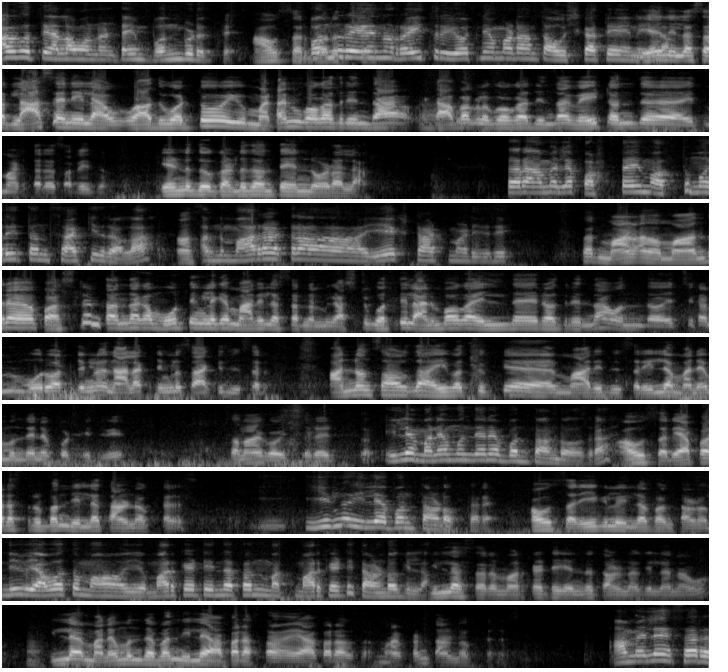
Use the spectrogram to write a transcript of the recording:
ಆಗುತ್ತೆ ಅಲ್ಲ ಒಂದೊಂದ್ ಟೈಮ್ ಬಂದ್ಬಿಡುತ್ತೆ. ಹೌದ್ ಸರ್ ಬಂದ್ರೆ ಏನು ರೈತರು ಯೋಚನೆ ಮಾಡೋ ಅಂತ ಅವಶ್ಯಕತೆ ಏನಿಲ್ಲ. ಏನಿಲ್ಲ ಸರ್ ಲಾಸ್ ಏನಿಲ್ಲ. ಅದು ಒಟ್ಟು ಇವ್ ಮಟನ್ ಹೋಗೋದ್ರಿಂದ ಡಾಬಾಗಳಿಗೆ ಹೋಗೋದ್ರಿಂದ ವೆಯ್ಟ್ ಒಂದು ಇದ್ ಮಾಡ್ತಾರೆ ಸರ್ ಇದು. ಹೆಣ್ಣದು ಗಂಡದು ಅಂತ ಏನ್ ನೋಡಲ್ಲ. ಸರ್ ಆಮೇಲೆ ಫಸ್ಟ್ ಟೈಮ್ ಹತ್ತು ಮರಿ ತಂದು ಸಾಕಿದ್ರಲ್ಲ ಅದ್ ಮಾರಾಟ ಹೇಗ್ ಸ್ಟಾರ್ಟ್ ಮಾಡಿದ್ರಿ? ಸರ್ ಅಂದ್ರೆ ಫಸ್ಟ್ ಟೈಮ್ ತಂದಾಗ ಮೂರ್ ತಿಂಗಳಿಗೆ ಮಾರಿಲ್ಲ ಸರ್ ನಮ್ಗೆ ಅಷ್ಟು ಗೊತ್ತಿಲ್ಲ. ಅನುಭವ ಇಲ್ಲದೆ ಇರೋದ್ರಿಂದ ಒಂದು ಹೆಚ್ಚು ಕಮ್ಮಿ ಮೂರುವರೆ ತಿಂಗಳು ನಾಲ್ಕು ತಿಂಗಳು ಸಾಕಿದ್ವಿ ಸರ್. ಹನ್ನೊಂದ್ ಸಾವಿರದ ಐವತ್ತಕ್ಕೆ ಮಾರಿದ್ವಿ ಸರ್ ಇಲ್ಲೇ ಮನೆ ಮುಂದೆನೆ ಕೊಟ್ಟಿದ್ವಿ. ಚೆನ್ನಾಗೋಯ್ತು ರೇಟ್ ಸರ್ ಇಲ್ಲೇ ಮನೆ ಮುಂದೆನೆ ಬಂದ್ ತಗೊಂಡು ಹೋದ್ರ? ಹೌದು ಸರ್ ವ್ಯಾಪಾರಸ್ಥರು ಬಂದು ಇಲ್ಲೇ ತಗೊಂಡೋಗ್ತಾರೆ ಸರ್. ಈಗಲೂ ಇಲ್ಲೇ ಬಂದ್ ತಗೊಂಡು ಹೋಗ್ತಾರೆ? ಹೌದು ಸರ್ ಈಗಲೂ ಇಲ್ಲೇ ಬಂದು ತಗೊಂಡು ನೀವು ಯಾವತ್ತು ಮಾರ್ಕೆಟ್ ಇಂದ ತಂದು ಮತ್ ಮಾರ್ಕೆಟಿಗೆ ತಗೊಂಡೋಗಿಲ್ಲ ಇಲ್ಲ ಸರ್ ಮಾರ್ಕೆಟಿಗೆ ಎಂದು ತಗೊಂಡೋಗಿಲ್ಲ ನಾವು. ಇಲ್ಲೇ ಮನೆ ಮುಂದೆ ಬಂದು ಇಲ್ಲೇ ವ್ಯಾಪಾರ ವ್ಯಾಪಾರ ಮಾಡ್ಕೊಂಡು ತಗೊಂಡೋಗ್ತಾರೆ ಸರ್. ಆಮೇಲೆ ಸರ್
